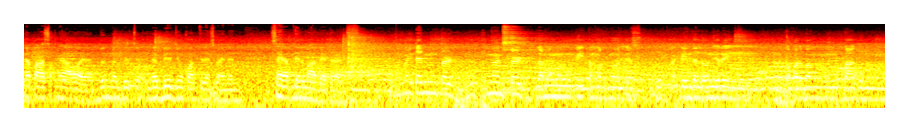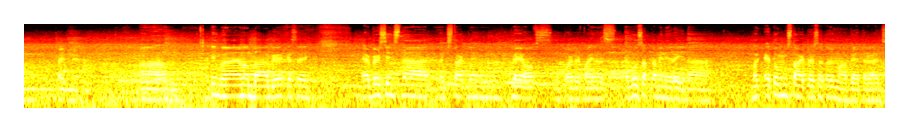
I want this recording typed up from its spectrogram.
pinapasok niya ako eh. Doon nag-build, yung- nag-build yung confidence ko and then sa help din ng mga veterans. May time nung third, nung third, lamang nung 8 ang Magnolias, kayong dalawa ni Ray, ano to bang bago nung time na yun? Um, I think wala naman bago yun kasi ever since na nag-start ng playoffs, ng quarterfinals, nag-usap kami ni Ray na mag etong starters na to yung mga veterans.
